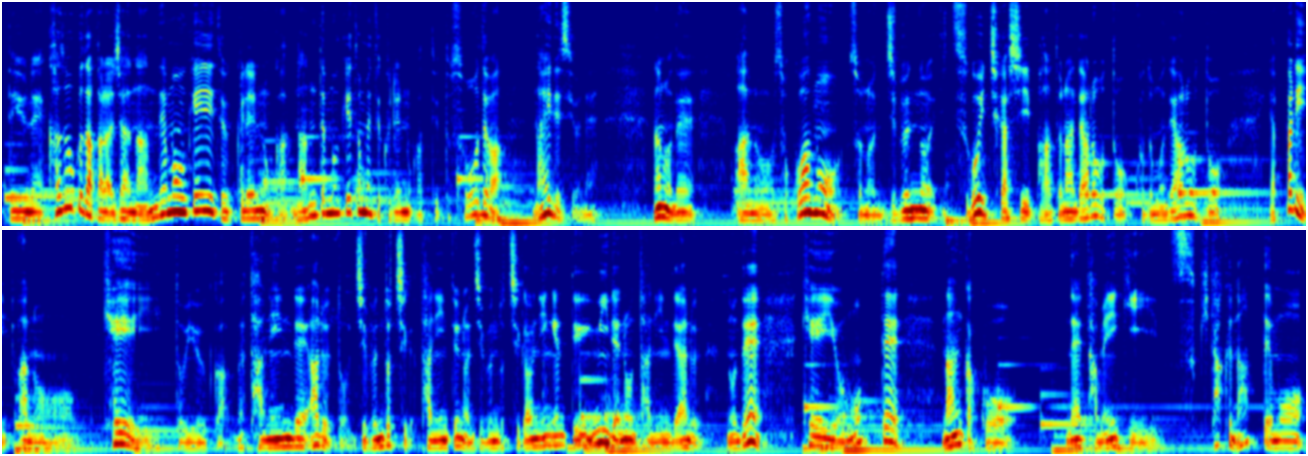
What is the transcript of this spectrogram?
っていうね家族だからじゃあ何でも受け入れてくれるのか何でも受け止めてくれるのかっていうとそうではないですよね。なのであのそこはもうその自分のすごい近しいパートナーであろうと子供であろうとやっぱりあの敬意というか他人であると自分と違う他人というのは自分と違う人間っていう意味での他人であるので敬意を持ってなんかこうねため息つきたくなっても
